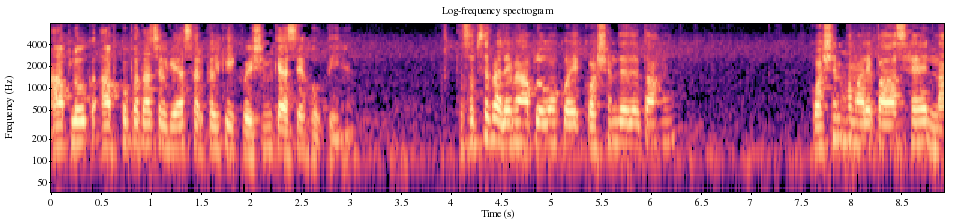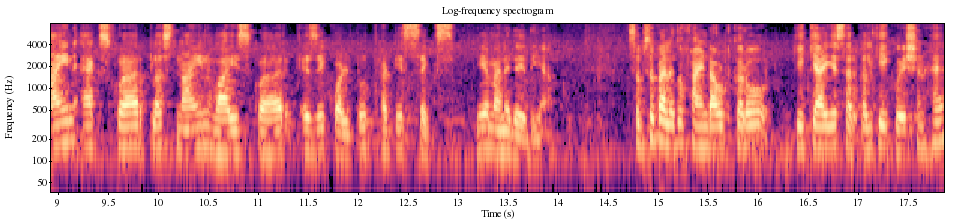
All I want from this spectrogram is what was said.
आप लोग, आपको पता चल गया सर्कल की इक्वेशन कैसे होती है। तो सबसे पहले मैं आप लोगों को एक क्वेश्चन दे देता हूँ। क्वेश्चन हमारे पास है nine x square plus nine y square is equal to thirty six. ये मैंने दे दिया। सबसे पहले तो फाइंड आउट करो कि क्या ये सर्कल की इक्वेशन है।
